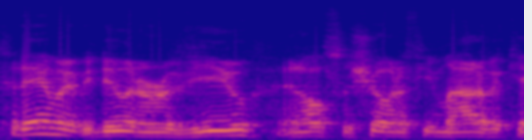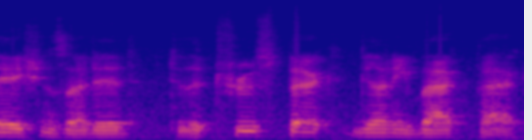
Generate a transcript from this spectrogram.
Today I'm going to be doing a review and also showing a few modifications I did to the Tru-Spec Gunny backpack.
